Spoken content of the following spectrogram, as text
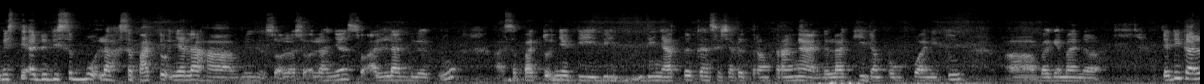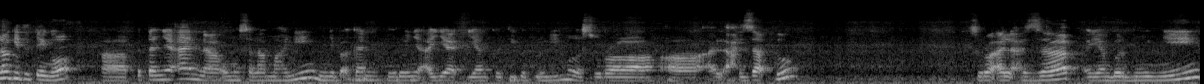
mesti ada disebutlah sepatutnya lah ha, soalan-soalannya soalan beliau tu Ah, sepatutnya di, di, dinyatakan secara terang-terangan lelaki dan perempuan itu uh, bagaimana. Jadi kalau kita tengok uh, pertanyaan uh, Ummu Salamah ni menyebabkan turunnya ayat yang ke-35 surah uh, Al-Ahzab tu surah Al-Ahzab yang berbunyi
